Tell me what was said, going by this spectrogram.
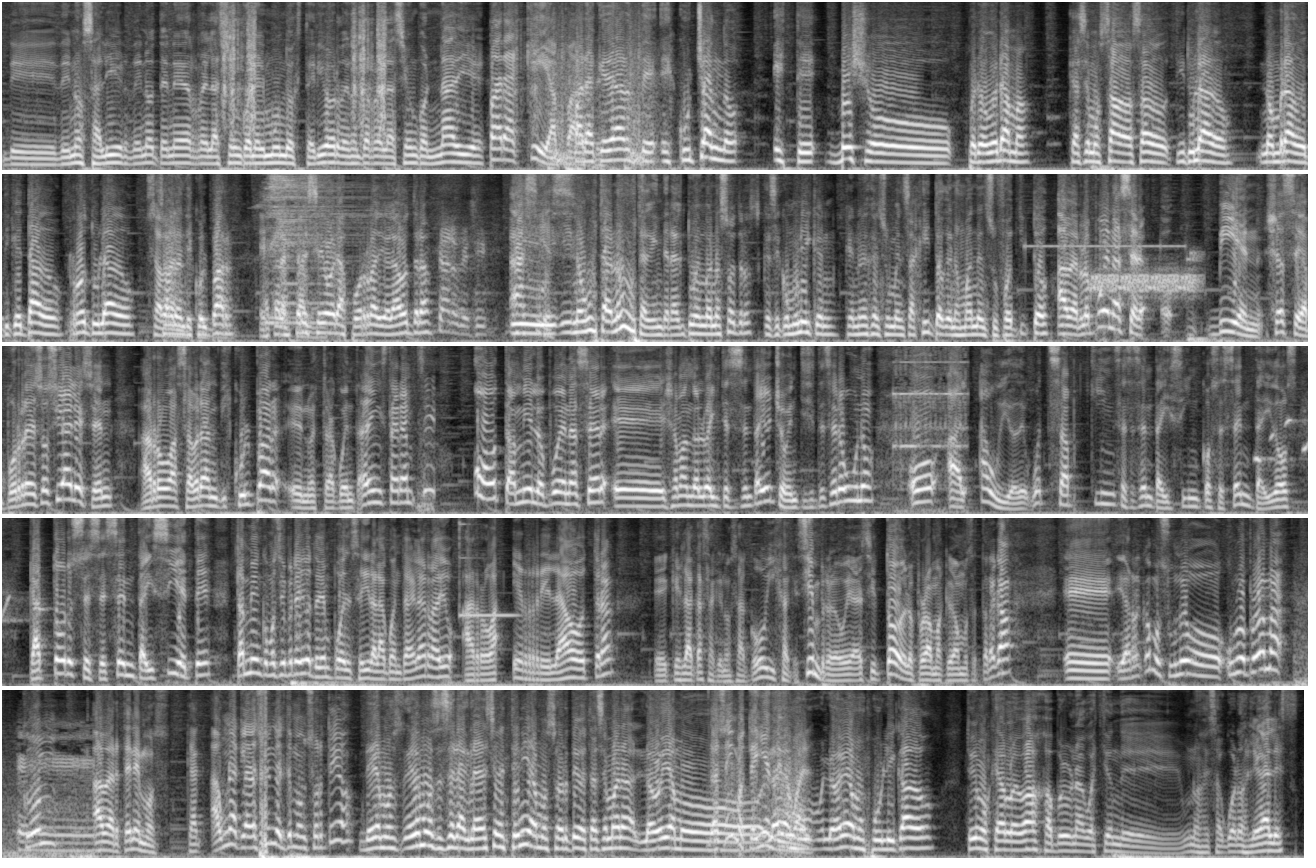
De, de no salir, de no tener relación con el mundo exterior, de no tener relación con nadie. ¿Para qué, aparte? Para quedarte escuchando este bello programa que hacemos sábado a sábado, titulado, nombrado, etiquetado, rotulado. Sabrán Sabrán, disculpar. Hasta las Exactamente. 13 horas por radio la otra. Claro que sí. Y, Así es. y nos gusta, nos gusta que interactúen con nosotros, que se comuniquen, que nos dejen su mensajito, que nos manden su fotito. A ver, lo pueden hacer bien, ya sea por redes sociales, en arroba sabrán disculpar, en nuestra cuenta de Instagram. O también lo pueden hacer eh, llamando al 2068-2701 o al audio de WhatsApp 1565 62 14 67. También, como siempre digo, también pueden seguir a la cuenta de la radio, arroba R la otra, eh, que es la casa que nos sacó hija, que siempre lo voy a decir todos los programas que vamos a estar acá. Eh, y arrancamos un nuevo, un nuevo programa con. A ver, tenemos que a una aclaración del tema de un sorteo. Debemos, debemos hacer aclaraciones. Teníamos sorteo esta semana, lo habíamos. Lo seguimos teniendo lo habíamos, igual. lo habíamos publicado. Tuvimos que darlo de baja por una cuestión de unos desacuerdos legales.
